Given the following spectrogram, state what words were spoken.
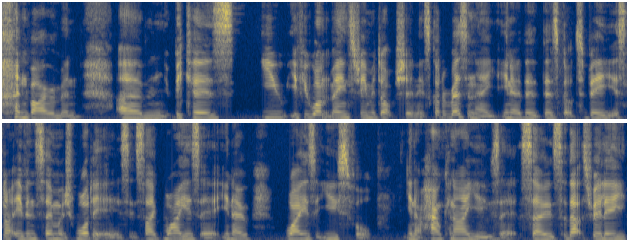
environment. Um, because you, if you want mainstream adoption, it's got to resonate. You know, there, there's got to be, it's not even so much what it is, it's like, why is it? You know, why is it useful? you know how can i use it so so that's really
